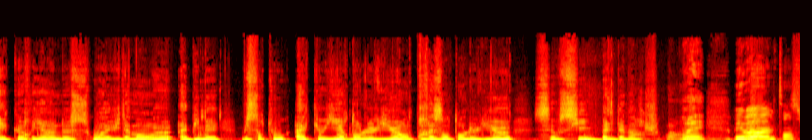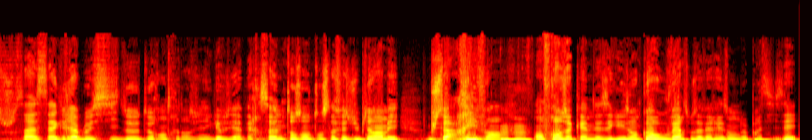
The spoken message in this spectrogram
et que rien ne soit évidemment euh, abîmé. Mais surtout, accueillir dans le lieu, en présentant le lieu, c'est aussi une belle démarche. Quoi, Ouais. Mais moi, en même temps, je trouve ça assez agréable aussi de, rentrer dans une église où il n'y a personne. De temps en temps, ça fait du bien, mais puis ça arrive. Hein. Mm-hmm. En France, il y a quand même des églises encore ouvertes, vous avez raison de le préciser,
